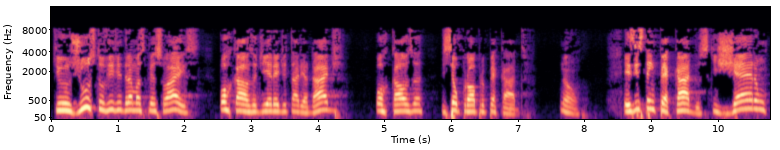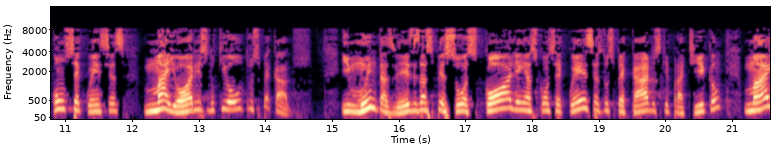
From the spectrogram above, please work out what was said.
que o justo vive dramas pessoais por causa de hereditariedade, por causa de seu próprio pecado. Não. Existem pecados que geram consequências maiores do que outros pecados. E muitas vezes as pessoas colhem as consequências dos pecados que praticam, mas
